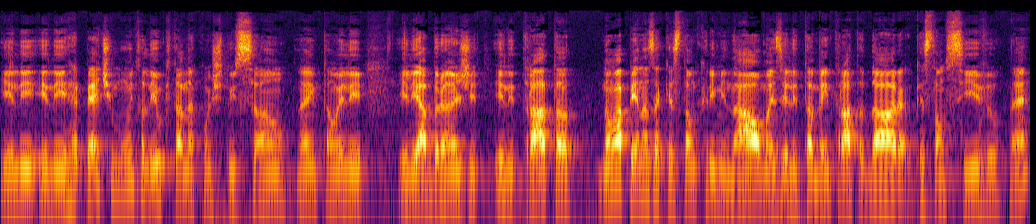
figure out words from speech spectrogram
ele, ele repete muito ali o que está na Constituição, né? Então ele, ele abrange, ele trata não apenas a questão criminal, mas ele também trata da questão civil, né?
